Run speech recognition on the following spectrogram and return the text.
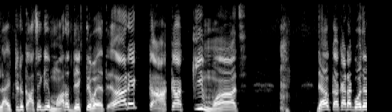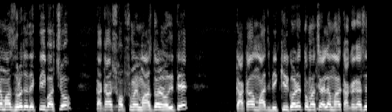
লাইটটা একটু কাছে গিয়ে মারো দেখতে পাই। আরে কাকা কি মাছ। যাই হোক কাকাটা গজার মাছ ধরেছে দেখতেই পাচ্ছ। কাকা সব সময় মাছ ধরে নদীতে। কাকা মাছ বিক্রি করে তোমরা চাইলে মাছ কাকার কাছে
